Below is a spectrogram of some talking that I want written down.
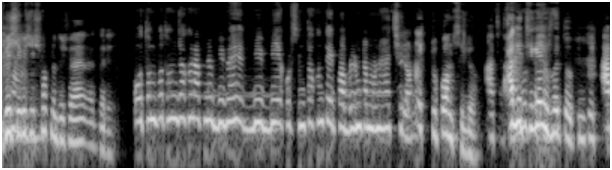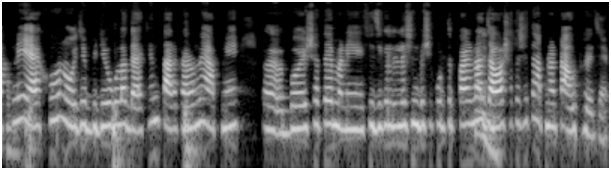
বেশি। বেশি স্বপ্ন দোষ হয় প্রথম প্রথম যখন আপনি বিবাহে বিয়ে করছেন তখন তো এই প্রবলেমটা মনে হয় ছিল না একটু কম ছিল আচ্ছা আচ্ছা, আগে থেকেই। হয়তো কিন্তু আপনি এখন ওই যে ভিডিওগুলো দেখেন তার কারণে আপনি আহ, বউয়ের সাথে মানে ফিজিক্যাল রিলেশন বেশি করতে পারেন না যাওয়ার সাথে সাথে আপনারটা আউট হয়ে যায়।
